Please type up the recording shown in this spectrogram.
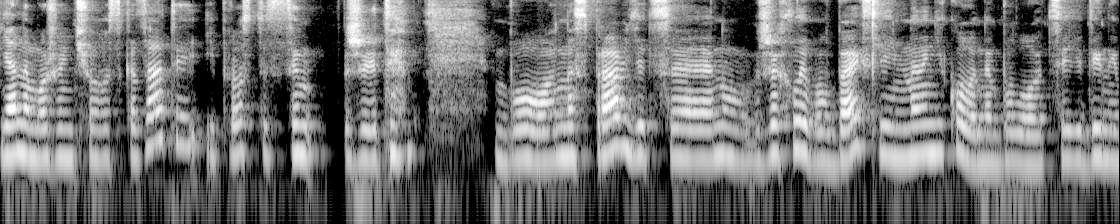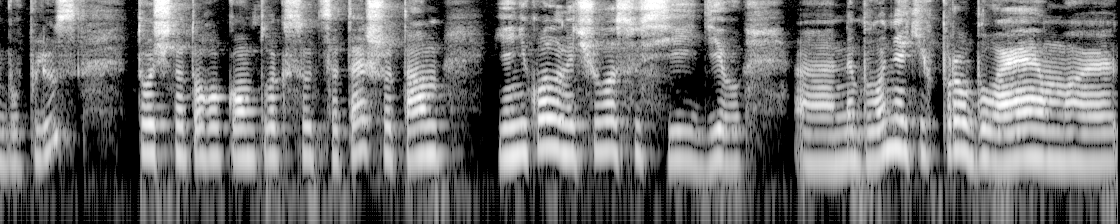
я не можу нічого сказати і просто з цим жити. Бо насправді це ну, жахливо в Бекслі. В мене ніколи не було. Це єдиний був плюс точно того комплексу. Це те, що там я ніколи не чула сусідів, е, не було ніяких проблем. Е,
